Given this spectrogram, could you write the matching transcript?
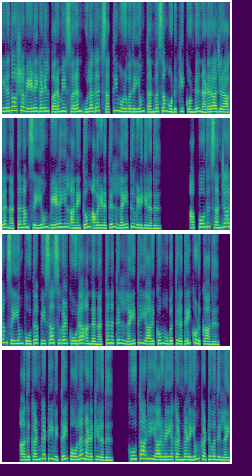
பிரதோஷ வேளைகளில் பரமேஸ்வரன் உலக சக்தி முழுவதையும் தன்வசம் ஒடுக்கிக் கொண்டு நடராஜராக நர்த்தனம் செய்யும் வேளையில் அனைத்தும் அவரிடத்தில் லயித்து விடுகிறது. அப்போது சஞ்சாரம் செய்யும் பூத பிசாசுகள் கூட அந்த நர்த்தனத்தில் லயித்து யாருக்கும் உபத்திரத்தை கொடுக்காது. அது கண்கட்டி வித்தை போல நடக்கிறது. கூத்தாடி யாருடைய கண்களையும் கட்டுவதில்லை.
